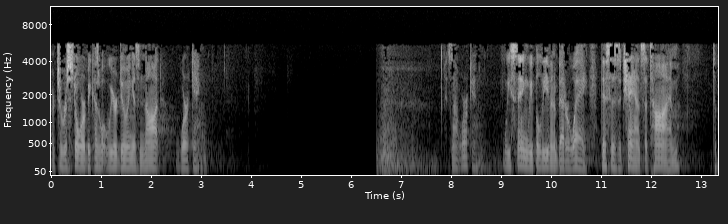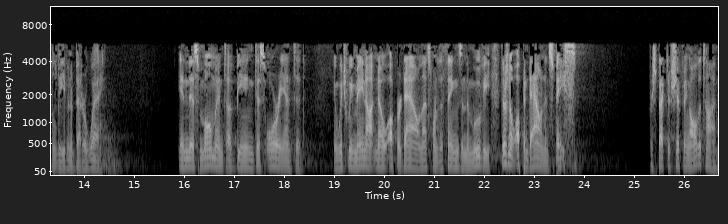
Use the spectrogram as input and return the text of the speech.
or to restore because what we are doing is not working. It's not working. We sing, we believe in a better way. This is a chance, a time to believe in a better way. In this moment of being disoriented, in which we may not know up or down, that's one of the things in the movie. There's no up and down in space. Perspective shifting all the time.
